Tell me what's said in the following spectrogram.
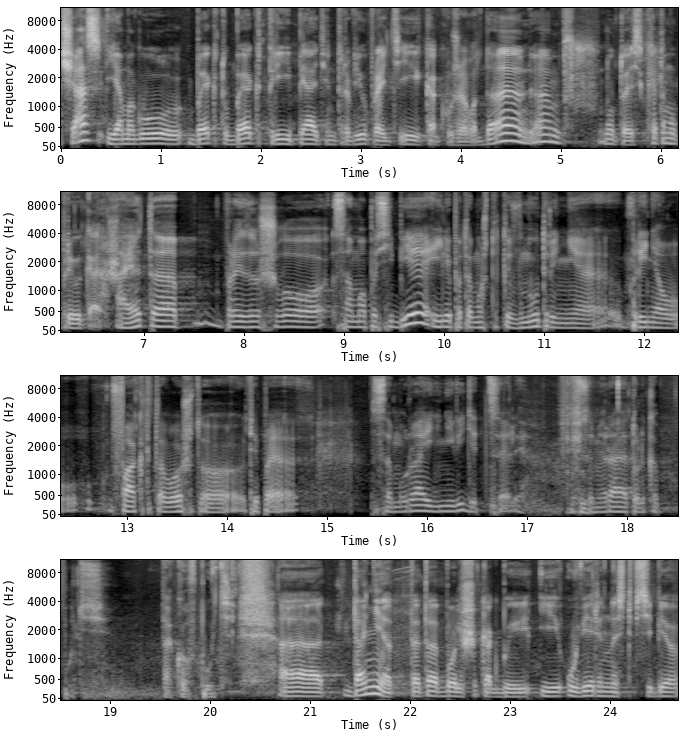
Сейчас я могу back-to-back 3-5 интервью пройти, как уже вот, да, да, ну, то есть к этому привыкаешь. А это произошло само по себе или потому что ты внутренне принял факт того, что, типа, самурай не видит цели, самурая только путь? Таков путь. А, да нет, это больше как бы и уверенность в себе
